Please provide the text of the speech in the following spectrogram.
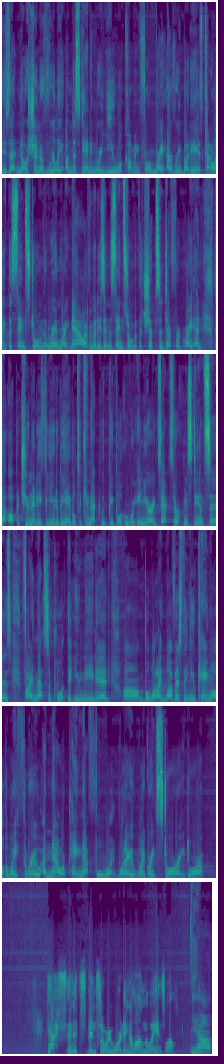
is that notion of really understanding where you were coming from, right? Everybody, it's kind of like the same storm that we're in right now. Everybody's in the same storm, but the ships are different, right? And that opportunity for you to be able to connect with people who were in your exact circumstances, find that support that you needed. Um, but what I love is that you came all the way through, and now we're paying that forward. What a what a great story, Dora. Yes, and it's been so rewarding along the way as well. Yeah.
